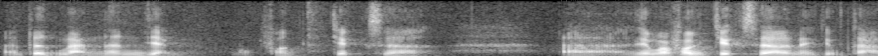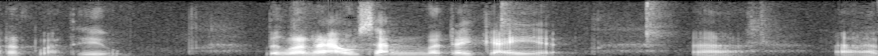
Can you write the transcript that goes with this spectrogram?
À, tức là nên dành một phần chất xơ. À, nhưng mà phần chất xơ này chúng ta rất là thiếu. Tức là rau xanh và trái cây á, à, à,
